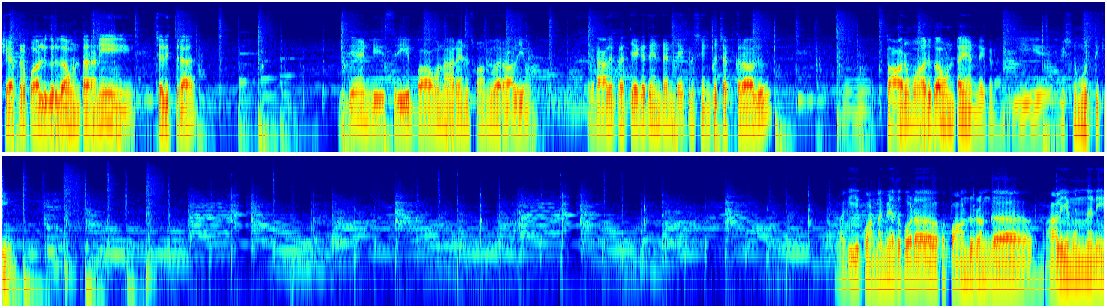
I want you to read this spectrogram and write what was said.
క్షేత్రపాలకులుగా ఉంటారని చరిత్ర. ఇదే అండి శ్రీ భావనారాయణ స్వామి వారి ఆలయం. ఇక్కడ ఆలయ ప్రత్యేకత ఏంటంటే ఇక్కడ శంకు చక్రాలు తారుమారుగా ఉంటాయండి ఇక్కడ ఈ విష్ణుమూర్తికి. అలాగే ఈ కొండ మీద కూడా ఒక పాండురంగ ఆలయం ఉందని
